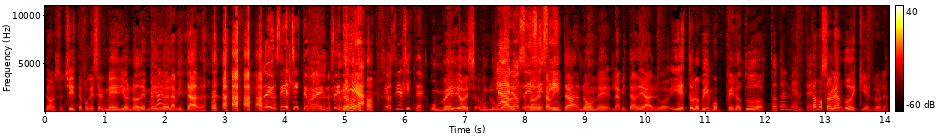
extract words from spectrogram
No, es un chiste, porque es el medio, no de medio de la mitad. Yo digo, sigue el chiste por ahí, no sé ni No, idea. no. Yo digo, sigue el chiste. un medio es un lugar Claro, sí, donde sí, se sí. habita, no una- la mitad de algo. Y esto es lo mismo, pelotudo. Totalmente. Estamos hablando de quién, Lola.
